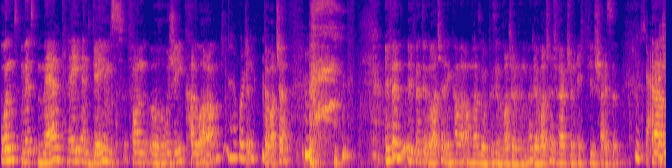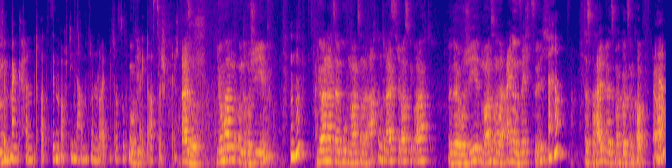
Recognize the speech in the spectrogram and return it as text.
Und mit Man, Play and Games von Roger Calois. Roger. Der, der Roger. Ich finde ich find den Roger, den kann man auch mal so ein bisschen Roger nennen, weil der Roger schreibt schon echt viel Scheiße. Ja, aber ähm, ich finde, man kann trotzdem auch die Namen von Leuten versuchen, okay. korrekt auszusprechen. Also, Johann und Roger. Mhm. Johann hat sein Buch 1938 rausgebracht, der Roger 1961. Aha. Das behalten wir jetzt mal kurz im Kopf. Ja? ja.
